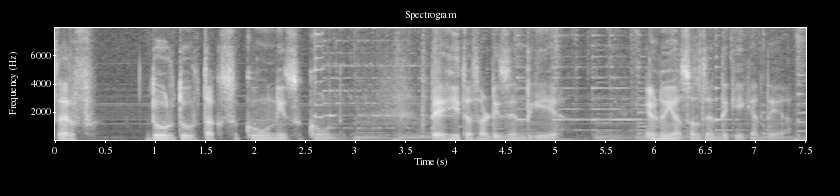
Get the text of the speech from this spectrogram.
ਸਿਰਫ ਦੂਰ ਦੂਰ ਤੱਕ ਸਕੂਨ ਹੀ ਸਕੂਨ। ਤੇ ਇਹੀ ਤਾਂ ਸਾਡੀ ਜ਼ਿੰਦਗੀ ਹੈ। ਇਹਨੂੰ ਹੀ ਅਸਲ ਜ਼ਿੰਦਗੀ ਕਹਿੰਦੇ ਆ।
